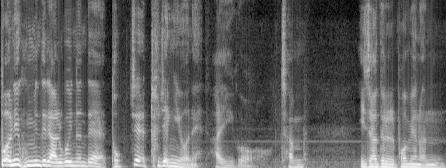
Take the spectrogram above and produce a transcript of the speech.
뻔히 국민들이 알고 있는데 독재 투쟁위원회. 아이고, 참. 이 자들 보면은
